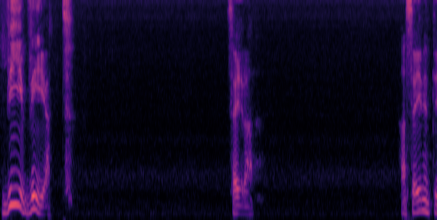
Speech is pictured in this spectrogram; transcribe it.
Vi vet, säger han. Han säger inte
